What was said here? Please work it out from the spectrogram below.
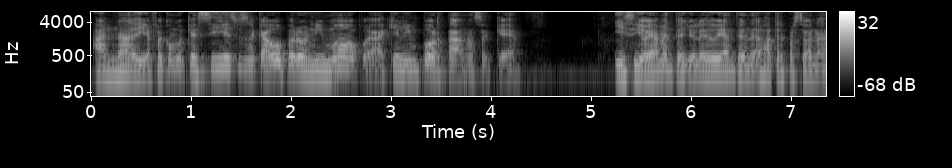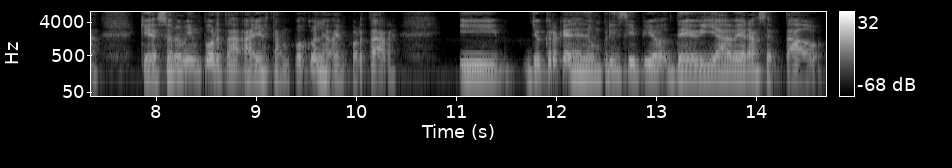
a nadie. Fue como que sí, eso se acabó, pero ni modo, pues a quién le importa, no sé qué. Y si obviamente yo le doy a entender a las otras personas que eso no me importa, a ellos tampoco les va a importar. Y yo creo que desde un principio debía haber aceptado,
